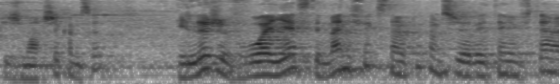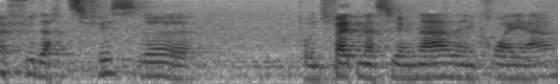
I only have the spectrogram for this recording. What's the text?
Puis je marchais comme ça. Et là, je voyais, c'était magnifique. C'était un peu comme si j'avais été invité à un feu d'artifice pour une fête nationale incroyable,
